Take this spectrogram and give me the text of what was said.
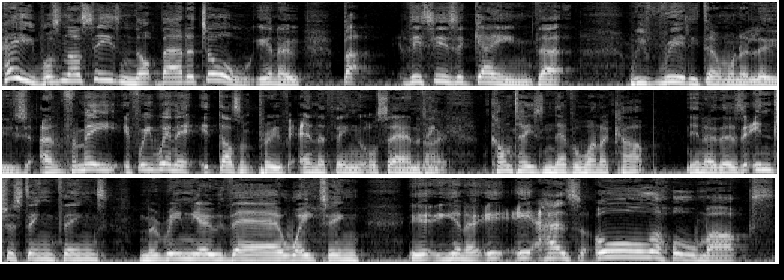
"Hey, wasn't our season not bad at all?" You know, but this is a game that we really don't want to lose. And for me, if we win it, it doesn't prove anything or say anything. No. Conte's never won a cup. You know, there's interesting things. Mourinho there waiting. You, you know, it, it has all the hallmarks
